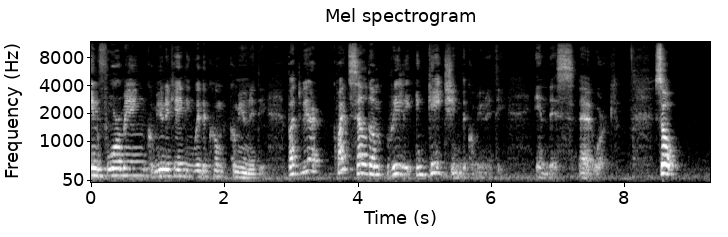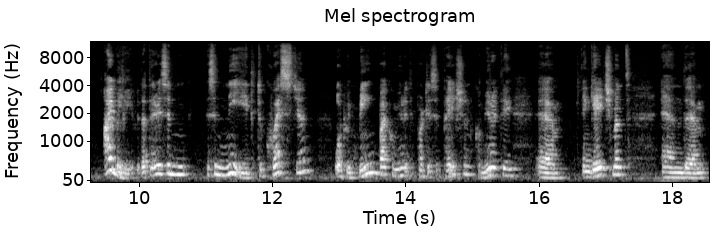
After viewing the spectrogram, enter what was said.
informing, communicating with the com community. But we are quite seldom really engaging the community in this uh, work. So I believe that there is a, is a need to question what we mean by community participation, community um, engagement and um,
